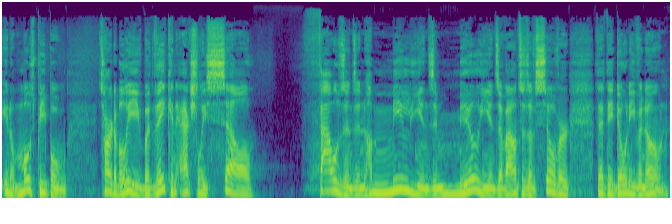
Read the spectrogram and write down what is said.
you know, most people it's hard to believe, but they can actually sell thousands and millions and millions of ounces of silver that they don't even own.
